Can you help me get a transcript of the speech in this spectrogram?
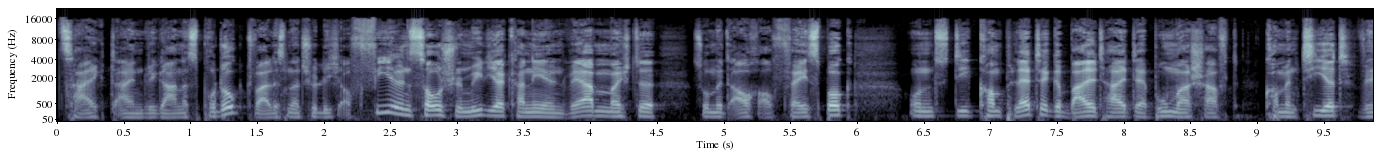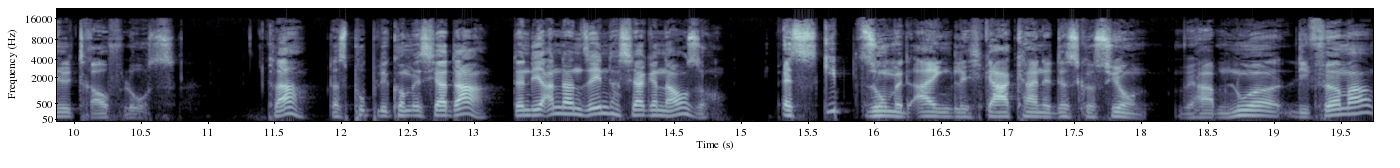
zeigt ein veganes Produkt, weil es natürlich auf vielen Social-Media-Kanälen werben möchte, somit auch auf Facebook, und die komplette Geballtheit der Boomerschaft kommentiert wild drauf los. Klar, das Publikum ist ja da, denn die anderen sehen das ja genauso. Es gibt somit eigentlich gar keine Diskussion. Wir haben nur die Firma,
